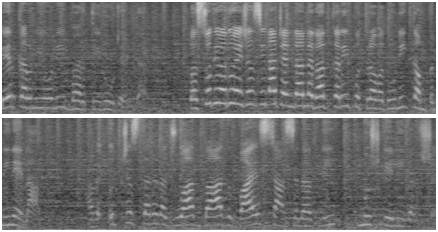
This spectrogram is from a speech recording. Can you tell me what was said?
તેર કર્મીઓની ભરતીનું ટેન્ડર. બસોથી વધુ એજન્સીના ટેન્ડરને રદ કરી પુત્રવધુની કંપનીને લાભ. હવે ઉચ્ચ સ્તરે રજૂઆત બાદ વાઇસ ચાન્સેલરની મુશ્કેલી વધશે.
